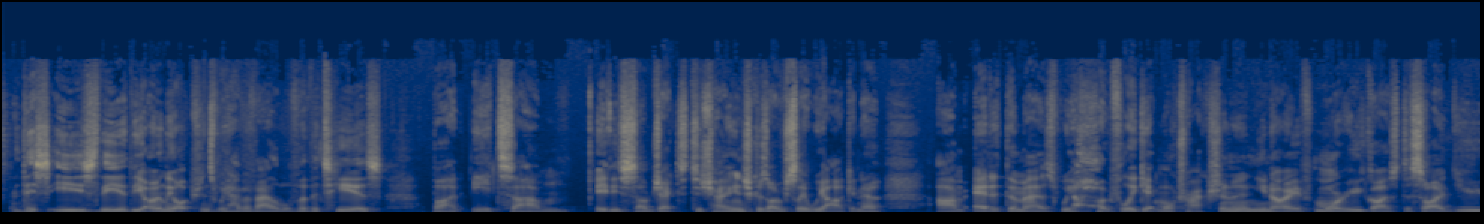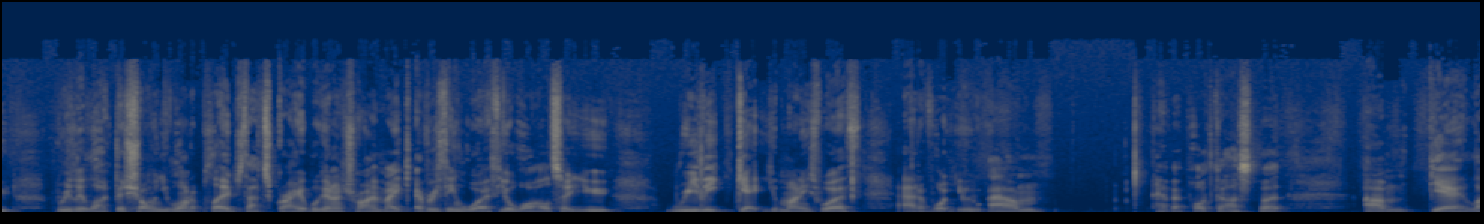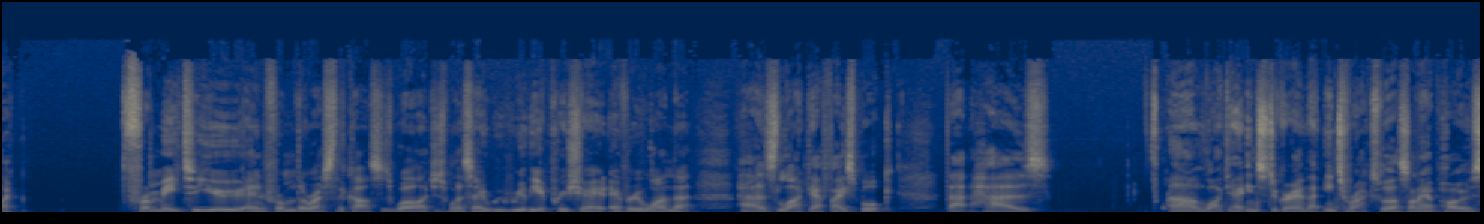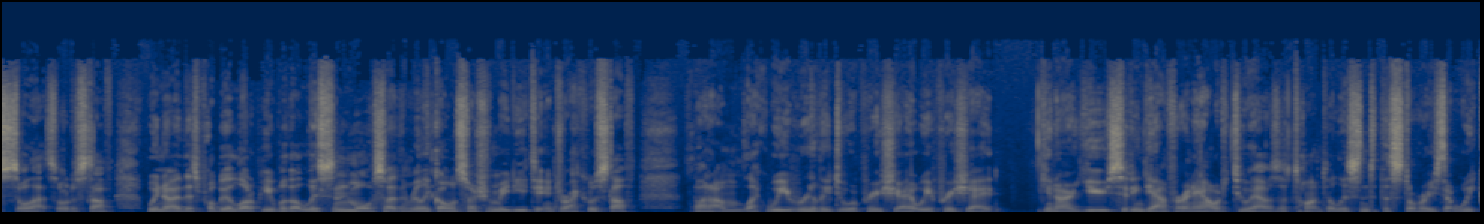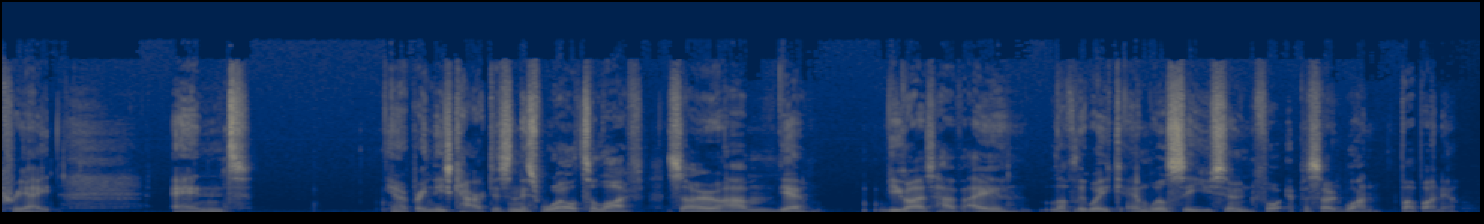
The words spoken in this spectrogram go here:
this is the the only options we have available for the tiers, but it's um, it is subject to change because obviously we are going to um, edit them as we hopefully get more traction. And you know, if more of you guys decide you really like the show and you want to pledge, that's great. We're going to try and make everything worth your while, so you really get your money's worth out of what you um, have a podcast. But um, yeah, like from me to you and from the rest of the cast as well, I just want to say we really appreciate everyone that has liked our Facebook, that has uh, like our Instagram that interacts with us on our posts, all that sort of stuff. We know there's probably a lot of people that listen more so than really go on social media to interact with stuff, but um, like we really do appreciate it. We appreciate you know you sitting down for an hour to two hours of time to listen to the stories that we create, and you know bring these characters in this world to life. So um, yeah, you guys have a lovely week, and we'll see you soon for episode one. Bye bye now.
